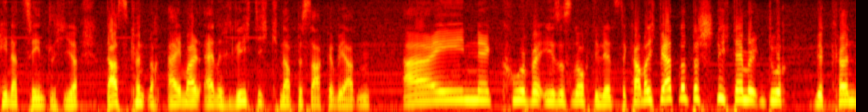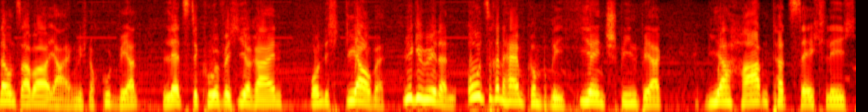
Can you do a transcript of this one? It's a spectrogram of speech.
einer Zehntel hier. Das könnte noch einmal eine richtig knappe Sache werden. Eine Kurve ist es noch, die letzte kann man nicht werten und das sticht Hamilton durch. Wir können da uns aber, ja, eigentlich noch gut wehren. Letzte Kurve hier rein und ich glaube, wir gewinnen unseren Heim Grand Prix hier in Spielberg. Wir haben tatsächlich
